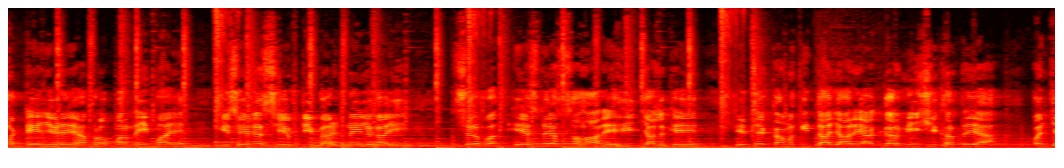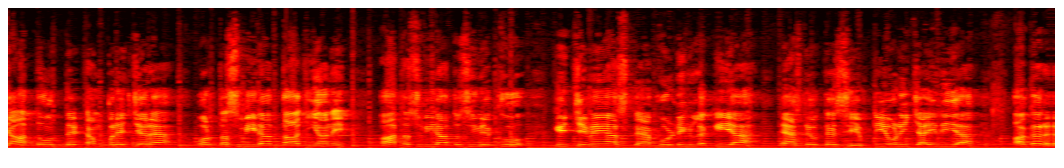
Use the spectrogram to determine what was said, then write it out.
ਫੱਟੇ ਜਿਹੜੇ ਆ ਪ੍ਰੋਪਰ ਨਹੀਂ ਪਾਏ। ਕਿਸੇ ਨੇ ਸੇਫਟੀ ਬੈਲਟ ਨਹੀਂ ਲਗਾਈ। ਸਿਰਫ ਇਸ ਦੇ ਸਹਾਰੇ ਹੀ ਚੱਲ ਕੇ ਇੱਥੇ ਕੰਮ ਕੀਤਾ ਜਾ ਰਿਹਾ। ਗਰਮੀ ਸ਼ਿਖਰ ਤੇ ਆ। 50 ਤੋਂ ਉੱਤੇ ਟੈਂਪਰੇਚਰ ਹੈ ਔਰ ਤਸਵੀਰਾਂ ਤਾਜ਼ੀਆਂ ਨੇ। ਆਹ ਤਸਵੀਰਾਂ ਤੁਸੀਂ ਵੇਖੋ ਕਿ ਜਿਵੇਂ ਆ ਸਕੈਪ ਹੋਲਡਿੰਗ ਲੱਗੀ ਆ, ਇਸ ਦੇ ਉੱਤੇ ਸੇਫਟੀ ਹੋਣੀ ਚਾਹੀਦੀ ਆ। ਅਗਰ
